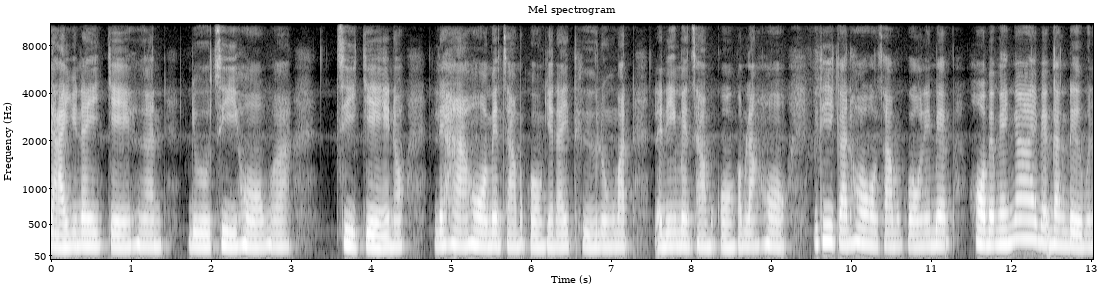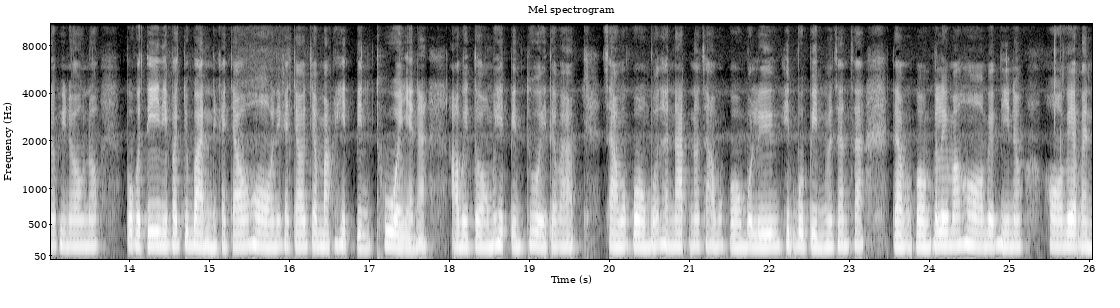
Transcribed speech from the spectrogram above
ย้ายอยู่ในเจเรือน อยู่สี่หอเพราะว่าสี่เจเนาะและห้าหอแม่นชาวมะกองจะได้ถือลงวัด และนี่แม่นชาวมะกองกำลังห่อวิธีการห่อของชาวมะกองนี่แบบห่อแบบง่ายๆ แบบดังเดิมอะเนาะพี่น้องเนาะปกตินี่ปัจจุบันนี่เขาเจ้าห่อนี่เขาเจ้าจะมักเฮ็ดเป็นถ้วยอะนะเอาใบตองมาเฮ็ดเป็นถ้วย แต่ว่าสาวมะกองบ่ถนัดเนาะสาวมะกองบ่ลืมเฮ็ดบ่เป็นว่าซั่นซะสาวมะกองก็เลยมาห่อแบบนี้เนาะห่อแบบอัน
